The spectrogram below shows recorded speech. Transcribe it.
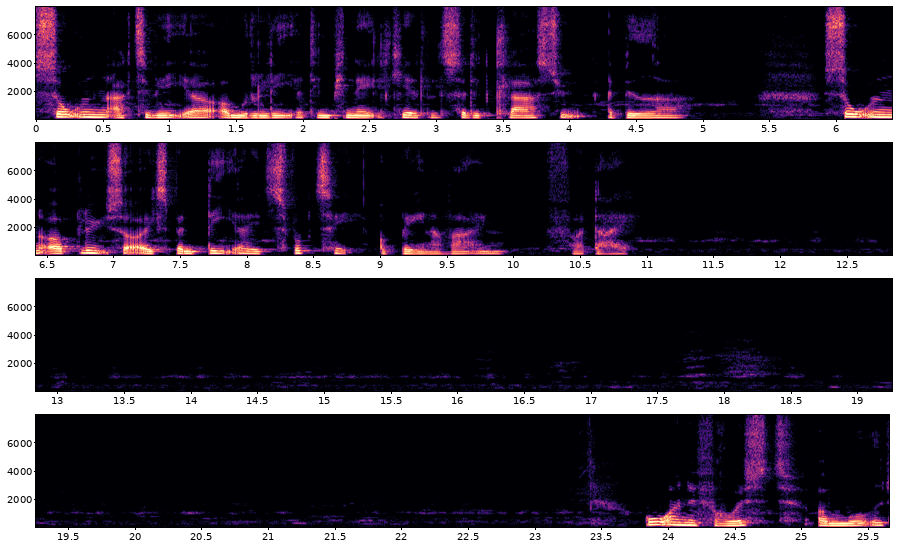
Solen aktiverer og modulerer din pinalkirtel, så dit klarsyn er bedre. Solen oplyser og ekspanderer et svuptag og baner vejen for dig. Ordene får ryst og modet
